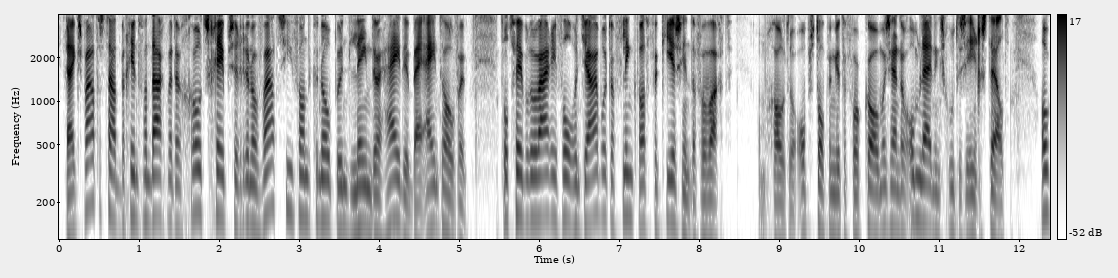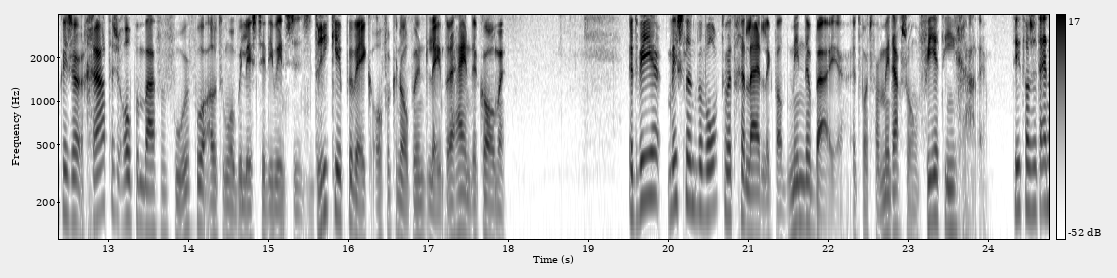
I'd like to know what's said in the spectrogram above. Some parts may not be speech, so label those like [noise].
Rijkswaterstaat begint vandaag met een grootscheepse renovatie van knooppunt Leenderheide bij Eindhoven. Tot februari volgend jaar wordt er flink wat verkeershinder verwacht. Om grote opstoppingen te voorkomen zijn er omleidingsroutes ingesteld. Ook is er gratis openbaar vervoer voor automobilisten die minstens drie keer per week over knooppunt Leenderheinde komen. Het weer wisselend bewolkt met geleidelijk wat minder buien. Het wordt vanmiddag zo'n 14 graden. Dit was het en...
